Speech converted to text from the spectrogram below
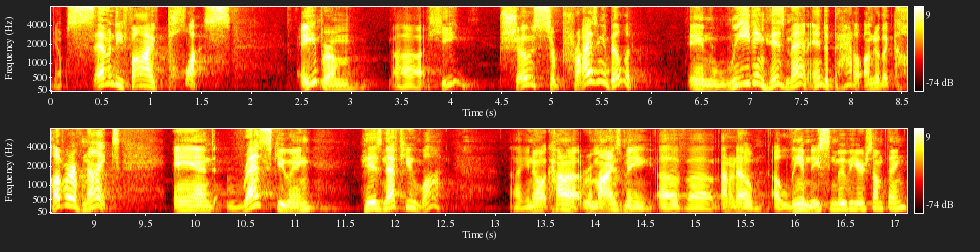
you know, 75 plus, Abram uh, he shows surprising ability in leading his men into battle under the cover of night and rescuing his nephew Lot. Uh, you know, it kind of reminds me of, uh, I don't know, a Liam Neeson movie or something,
